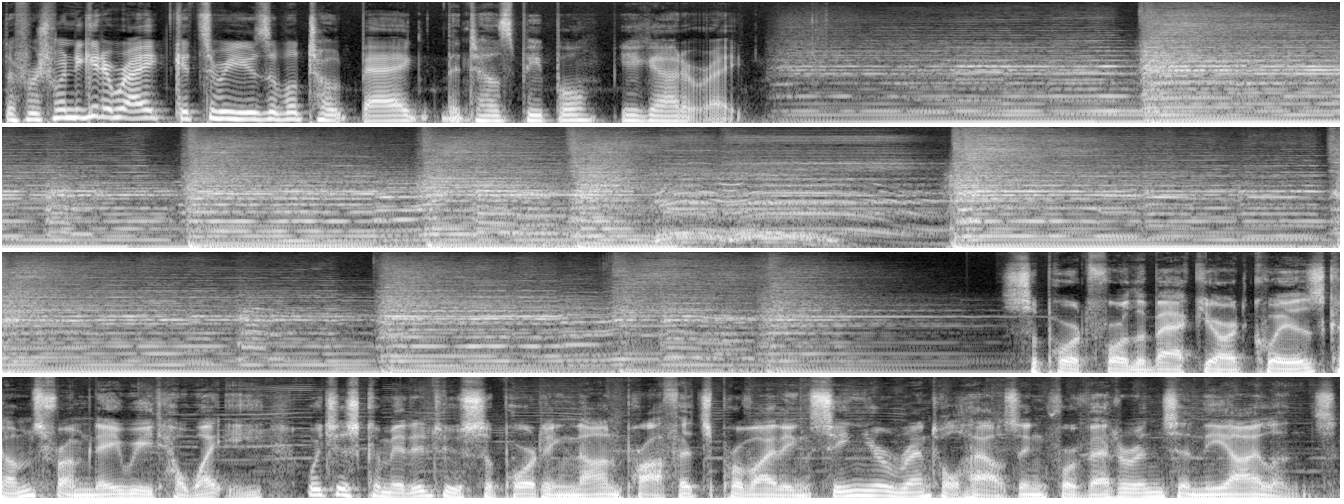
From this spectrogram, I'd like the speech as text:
The first one to get it right gets a reusable tote bag that tells people you got it right. Support for the Backyard Quiz comes from NAREIT Hawaii, which is committed to supporting nonprofits providing senior rental housing for veterans in the islands,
